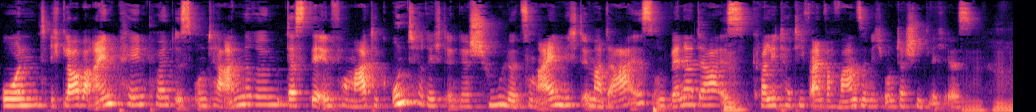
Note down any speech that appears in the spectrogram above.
Und ich glaube, ein Painpoint ist unter anderem, dass der Informatikunterricht in der Schule zum einen nicht immer da ist und wenn er da ist, mhm. qualitativ einfach wahnsinnig unterschiedlich ist. Mhm.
